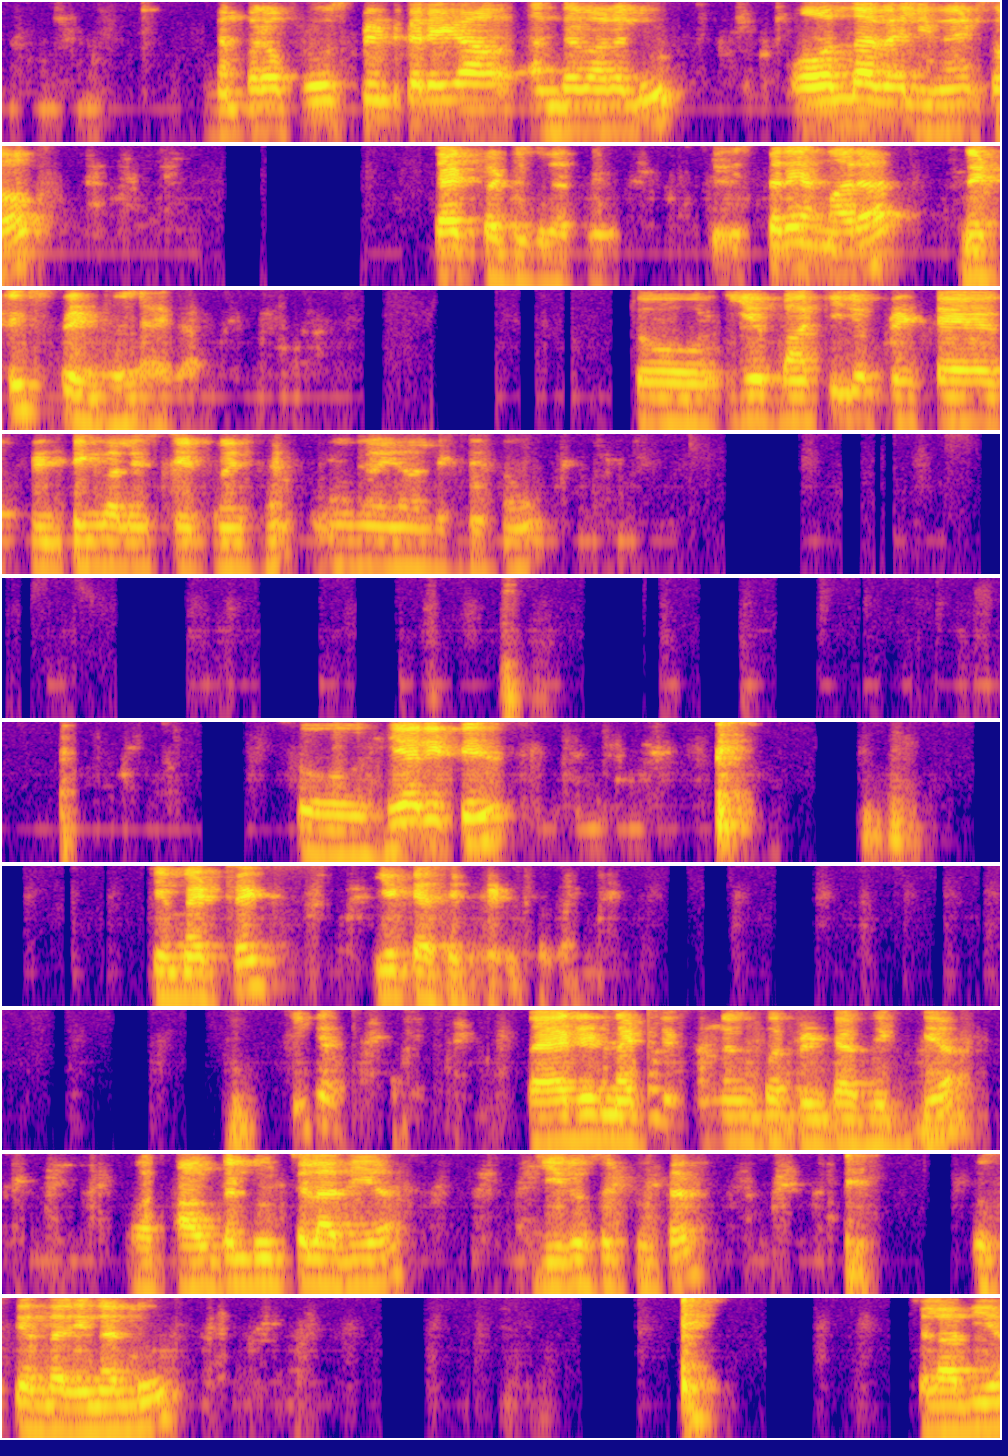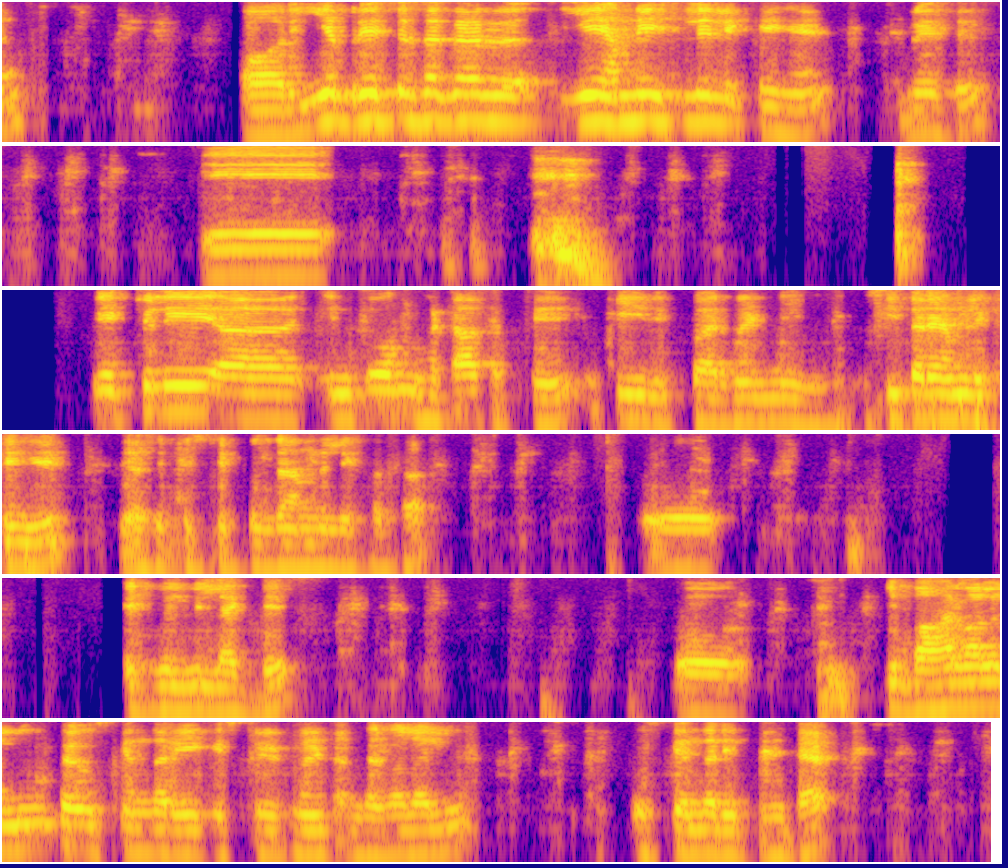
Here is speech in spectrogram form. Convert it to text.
number of rows print करेगा, अंदर वाला loop all the elements of that particular rows तो इस तरह हमारा मैट्रिक्स प्रिंट हो जाएगा। तो ये बाकी जो प्रिंट है प्रिंटिंग वाले स्टेटमेंट हैं, वो मैं यहाँ लिख देता हूँ। So, here it is. The matrix ये कैसे प्रिंट होगा ठीक है? एडेड मैट्रिक्स हमने ऊपर प्रिंट एफ़ लिख दिया और आउटर लूप चला दिया ज़ीरो से टू तक। उसके अंदर इनर लूप चला दिया। और ये ब्रेसेस अगर, ये हमने इसलिए लिखे हैं ब्रेसेस एक्चुअली इनको हम हटा सकते हैं कि रिक्वायरमेंट नहीं है। उसी तरह हम लिखेंगे, जैसे पिछले प्रोग्राम में लिखा था। तो it will be like this तो ये बाहर वाला लूप है, उसके अंदर एक स्टेटमेंट अंदर वाला लूप उसके अंदर एक प्रिंट है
